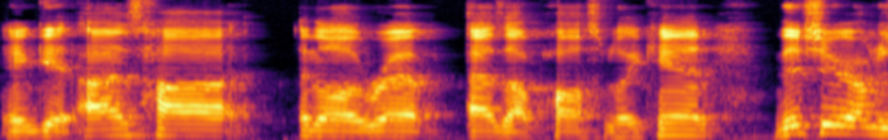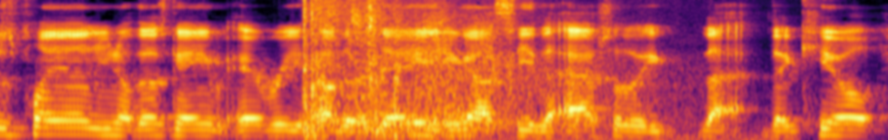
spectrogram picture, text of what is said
and get as high the rep as I possibly can. This year, I'm just playing, you know, this game every other day. You guys see the absolutely the, the kill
